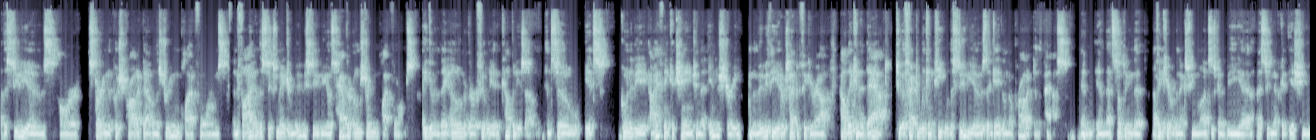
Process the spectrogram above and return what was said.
the studios are starting to push product out on the streaming platforms. And five of the six major movie studios have their own streaming platforms, either they own or their affiliated companies own. And so it's going to be, I think, a change in that industry. And the movie theaters have to figure out how they can adapt to effectively compete with the studios that gave them their product in the past. And, and that's something that I think here over the next few months is going to be a, a significant issue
